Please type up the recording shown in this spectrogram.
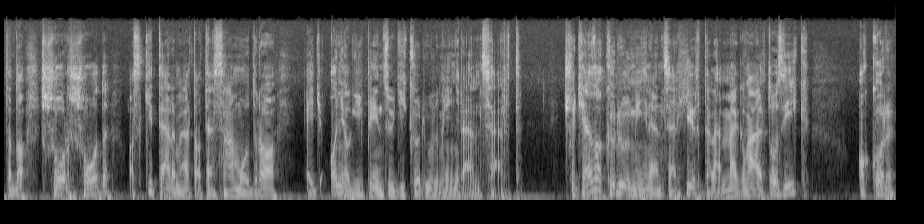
Tehát a sorsod az kitermelt a te számodra egy anyagi pénzügyi körülményrendszert. És hogyha ez a körülményrendszer hirtelen megváltozik, akkor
